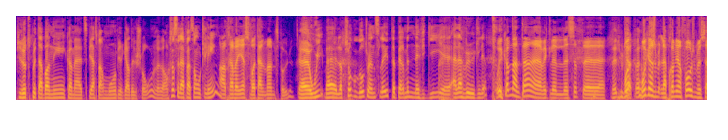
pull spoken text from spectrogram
Puis là, tu peux t'abonner comme à 10$ par mois puis regarder le show. là. Donc ça, c'est la façon clean. En travaillant sur votre allemand un petit peu. là. Euh, oui, ben, l'option Google Translate te permet de naviguer euh, à l'aveuglette. Oui, comme dans le temps avec le, le site. euh, moi, Japan. moi, quand je, la première fois où je me suis,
